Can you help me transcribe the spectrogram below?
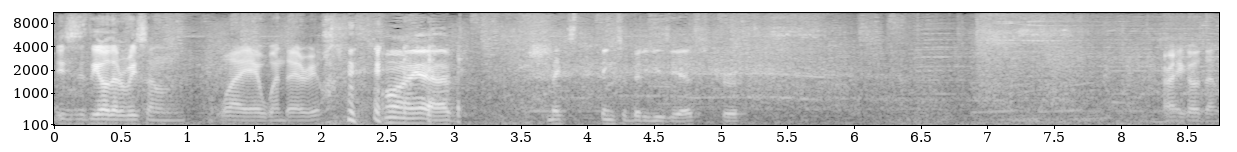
This is the other reason why I went aerial. Oh yeah, makes things a bit easier. That's true. Alright, go then.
